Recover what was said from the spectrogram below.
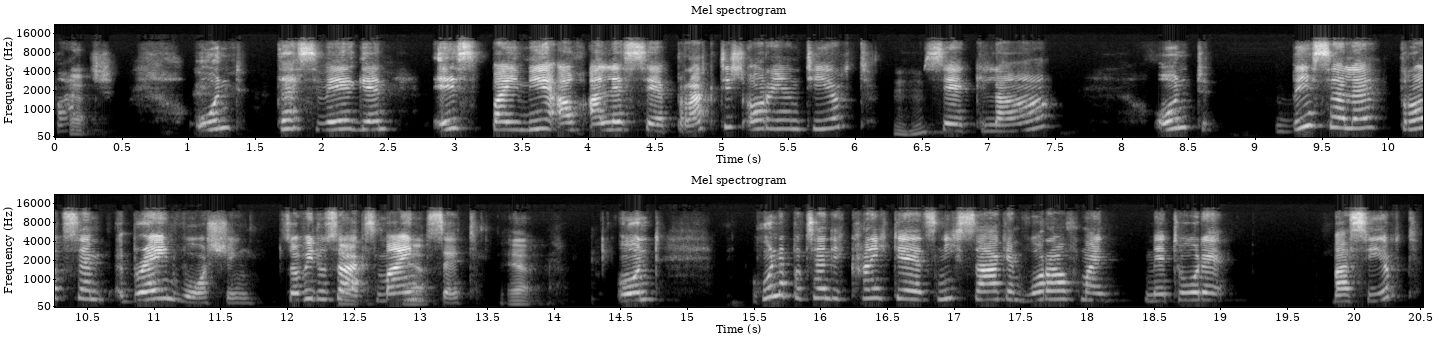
Quatsch. Ja. Und deswegen ist bei mir auch alles sehr praktisch orientiert, mhm. sehr klar und ein bisschen trotzdem Brainwashing, so wie du sagst, ja, Mindset. Ja, ja. Und hundertprozentig kann ich dir jetzt nicht sagen, worauf meine Methode basiert.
